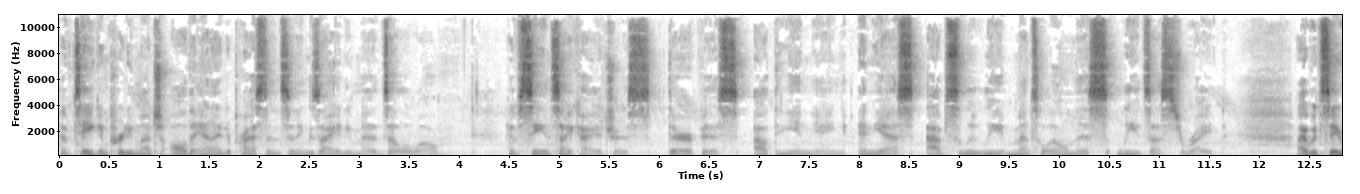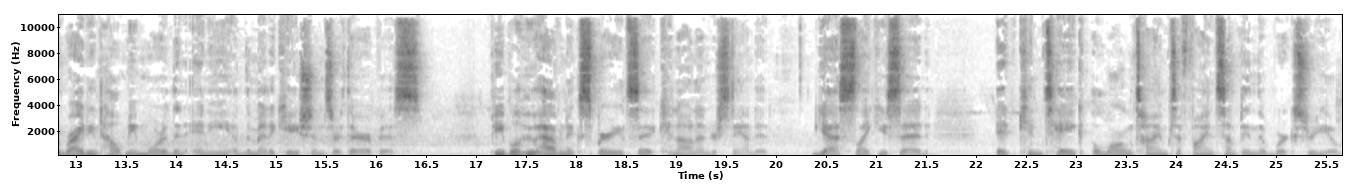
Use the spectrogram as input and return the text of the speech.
Have taken pretty much all the antidepressants and anxiety meds, lol. Have seen psychiatrists, therapists, out the yin yang, and yes, absolutely, mental illness leads us to write. I would say writing helped me more than any of the medications or therapists. People who haven't experienced it cannot understand it. Yes, like you said, it can take a long time to find something that works for you.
